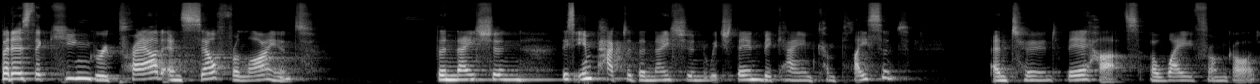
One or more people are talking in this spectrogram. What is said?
But as the king grew proud and self reliant, the nation, this impacted the nation, which then became complacent and turned their hearts away from God.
